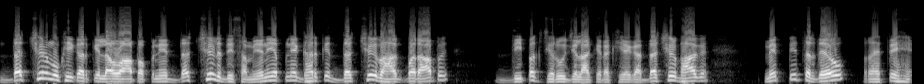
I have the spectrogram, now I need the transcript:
दक्षिण मुखी करके लाओ आप अपने दक्षिण दिशा में। यानी अपने घर के दक्षिण भाग पर आप दीपक ज़रूर जला के रखिएगा। दक्षिण भाग में पितृदेव रहते हैं।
